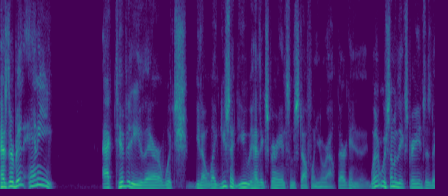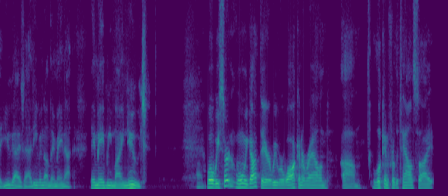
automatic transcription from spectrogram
has there been any activity there which, you know, like you said, you had experienced some stuff when you were out there? What were some of the experiences that you guys had, even though they may not, they may be minute? Well, we certain when we got there, we were walking around um, looking for the town site.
